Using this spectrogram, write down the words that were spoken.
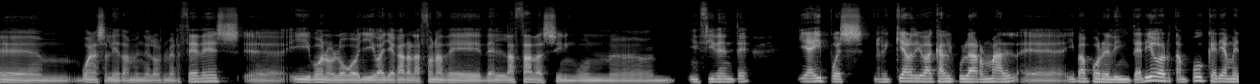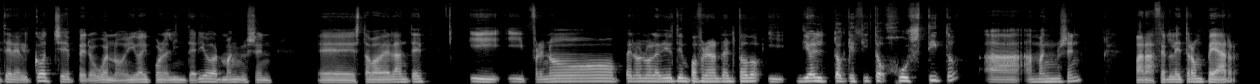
Em, buena salida también de los Mercedes. Eh, y bueno, luego iba a llegar a la zona de, enlazadas sin ningún eh, incidente. Y ahí pues Ricciardo iba a calcular mal, eh, iba por el interior, tampoco quería meter el coche, pero bueno, iba ahí por el interior, Magnussen estaba adelante y, y, frenó, pero no le dio tiempo a frenar del todo y dio el toquecito justito a, a Magnussen para hacerle trompear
